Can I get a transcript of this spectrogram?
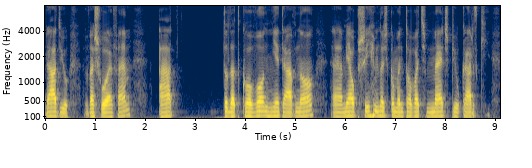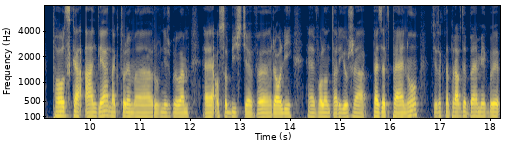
radiu Weszło FM, a dodatkowo niedawno miał przyjemność komentować mecz piłkarski Polska-Anglia, na którym e, również byłem e, osobiście w roli e, wolontariusza PZPN-u, gdzie tak naprawdę byłem jakby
